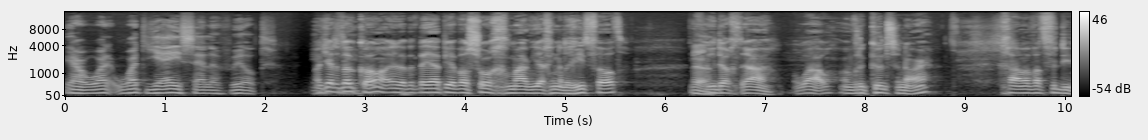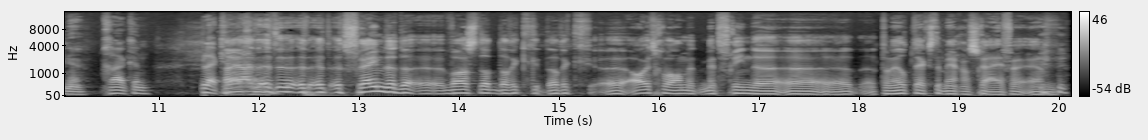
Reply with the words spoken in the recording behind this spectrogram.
ja, wat, wat jij zelf wilt. Had jij dat ook al? Eh, Ben je, heb jij wel zorgen gemaakt? Jij ging naar de Rietveld. Ja. Je dacht, ja, wauw, wat een kunstenaar. Gaan we wat verdienen? Ga ik een plek Nou ja, het, het, het, het vreemde de- was dat, dat ik, dat ik eh, ooit gewoon met, met vrienden eh, toneelteksten ben gaan schrijven. En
